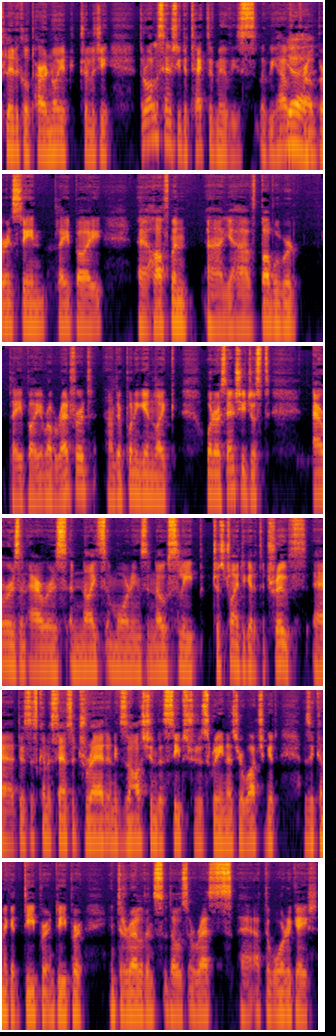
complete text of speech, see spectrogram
political paranoia trilogy, they're all essentially detective movies. Like we have yeah. Carl Bernstein played by uh, Hoffman, uh, you have Bob Woodward played by Robert Redford, and they're putting in like what are essentially just hours and hours and nights and mornings and no sleep, just trying to get at the truth. Uh, there's this kind of sense of dread and exhaustion that seeps through the screen as you're watching it, as they kind of get deeper and deeper into the relevance of those arrests uh, at the Watergate.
